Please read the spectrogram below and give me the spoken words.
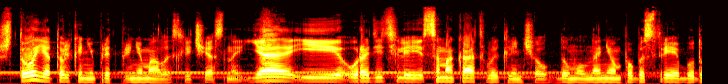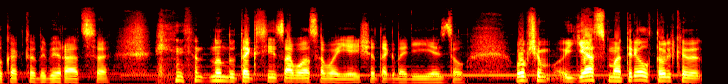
Что я только не предпринимал, если честно. Я и у родителей самокат выклинчил. Думал, на нем побыстрее буду как-то добираться. ну, на такси, само собой, я еще тогда не ездил. В общем, я смотрел только,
